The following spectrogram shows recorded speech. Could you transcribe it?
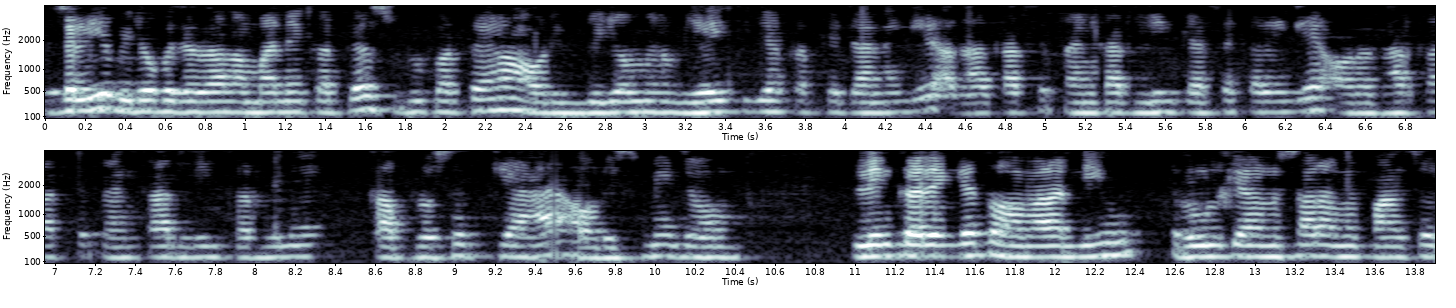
तो चलिए, वीडियो को ज़्यादा लंबा नहीं करते शुरू करते हैं और इस वीडियो में हम यही क्लियर करके जानेंगे आधार कार्ड से पैन कार्ड लिंक कैसे करेंगे और आधार कार्ड से पैन कार्ड लिंक करने का प्रोसेस क्या है और इसमें जो हम लिंक करेंगे तो हमारा न्यू रूल के अनुसार हमें पाँच सौ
